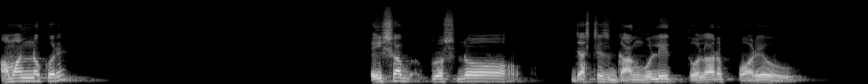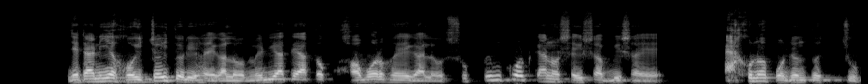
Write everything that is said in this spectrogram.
অমান্য করে? এইসব প্রশ্ন জাস্টিস গাঙ্গুলি তোলার পরেও যেটা নিয়ে হইচই তৈরি হয়ে গেল, মিডিয়াতে এত খবর হয়ে গেল, সুপ্রিম কোর্ট কেন সেই সব বিষয়ে এখনও পর্যন্ত চুপ?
